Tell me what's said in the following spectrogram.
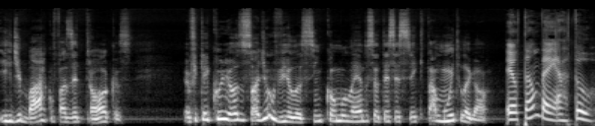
ir de barco fazer trocas. Eu fiquei curioso só de ouvi-lo, assim como lendo seu TCC, que tá muito legal. Eu também, Arthur.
